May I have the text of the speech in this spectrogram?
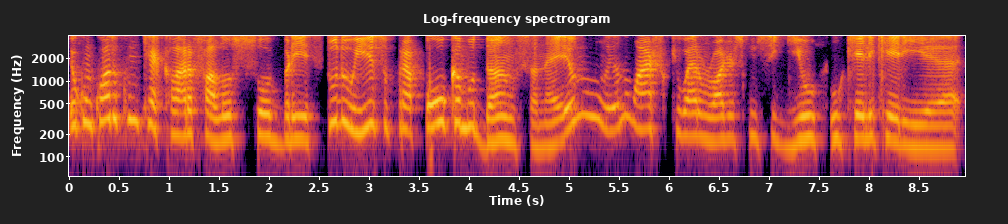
eu concordo com o que a Clara falou sobre tudo isso para pouca mudança, né? Eu não, eu não acho que o Aaron Rodgers conseguiu o que ele queria.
